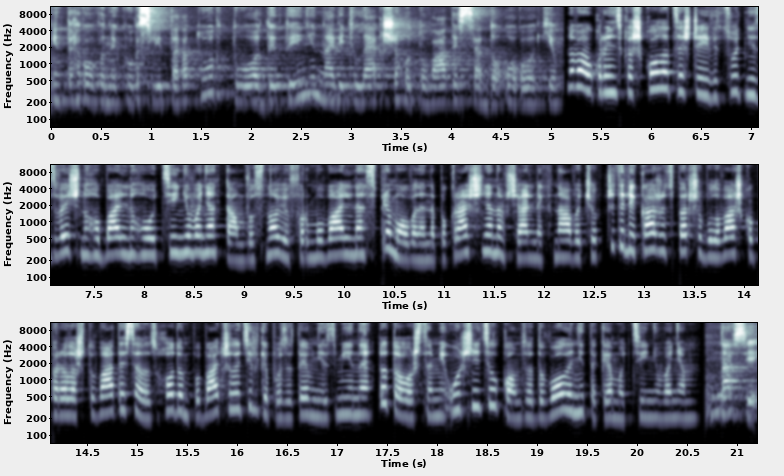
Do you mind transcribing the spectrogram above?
інтегрований курс літератур, то дитині навіть легше готуватися до уроків. Нова українська школа це ще й відсутність звичного бального оцінювання. Там в основі формувальне, спрямоване на покращення навчальних навичок. Вчителі кажуть, спершу було важко перелаштуватися, але згодом побачили тільки позитивні зміни. До того ж, самі учні цілком задоволені таким оцінюванням. У нас є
